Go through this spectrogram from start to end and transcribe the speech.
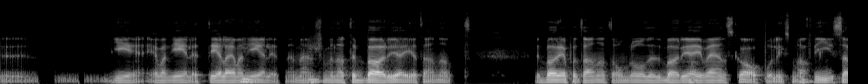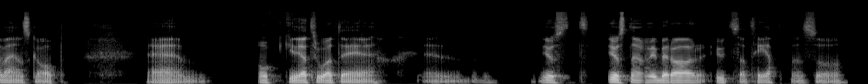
uh, ge evangeliet, dela mm. evangeliet med människor, mm. men att det börjar i ett annat, det börjar på ett annat område, det börjar i vänskap och liksom att visa vänskap. Um, och jag tror att det är uh, just, just när vi berör utsattheten så,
